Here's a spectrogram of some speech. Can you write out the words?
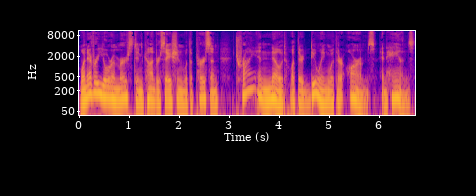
Whenever you're immersed in conversation with a person, try and note what they're doing with their arms and hands.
